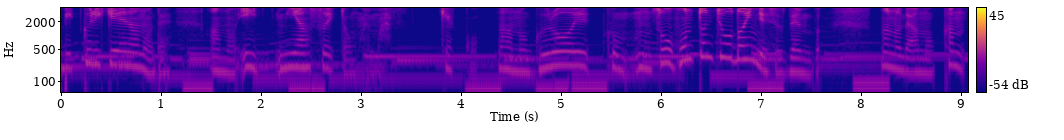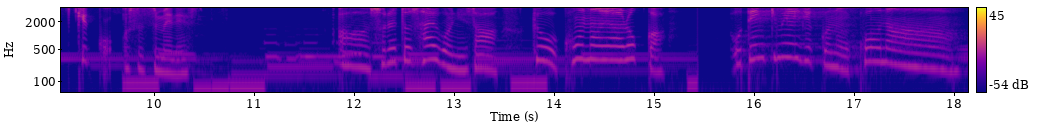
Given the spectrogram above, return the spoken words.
びっくり系なのであのいい見やすいと思います。結構。あのグロいくうんそう本当にちょうどいいんですよ全部。なのであのか結構おすすめです。ああそれと最後にさ今日コーナーやろっか。お天気ミュージックのコーナー。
